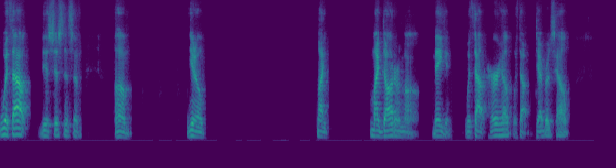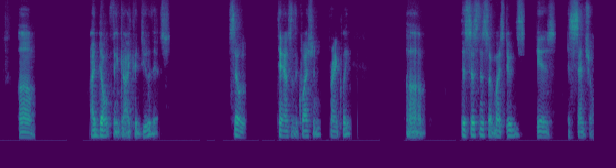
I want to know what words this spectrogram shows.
without the assistance of um you know like my daughter-in-law Megan. Without her help, without Deborah's help, um, I don't think I could do this. So, to answer the question, frankly, um, the assistance of my students is essential.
